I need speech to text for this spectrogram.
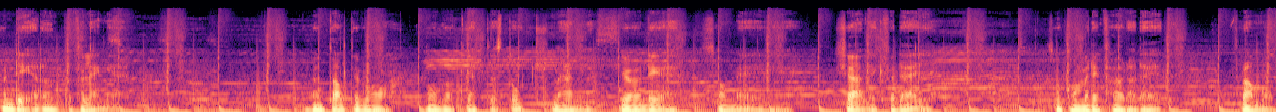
Fundera inte för länge. Det behöver inte alltid vara något jättestort, men gör det som är kärlek för dig så kommer det föra dig framåt.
